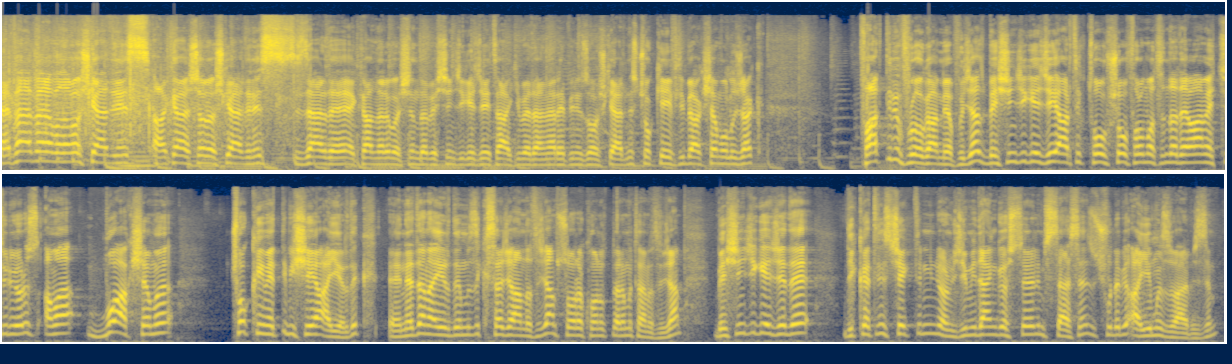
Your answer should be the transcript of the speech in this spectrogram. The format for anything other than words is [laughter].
Efendim merhabalar, hoş geldiniz. Arkadaşlar hoş geldiniz. Sizler de ekranları başında 5. geceyi takip edenler hepiniz hoş geldiniz. Çok keyifli bir akşam olacak. Farklı bir program yapacağız. 5. geceyi artık talk show formatında devam ettiriyoruz. Ama bu akşamı çok kıymetli bir şeye ayırdık. E, neden ayırdığımızı kısaca anlatacağım. Sonra konuklarımı tanıtacağım. 5. gecede dikkatinizi çektim bilmiyorum. Jimmy'den gösterelim isterseniz. Şurada bir ayımız var bizim.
